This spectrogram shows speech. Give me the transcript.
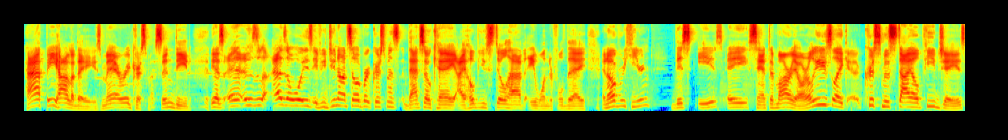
Happy Holidays, Merry Christmas, indeed. Yes, as, as always, if you do not celebrate Christmas, that's okay. I hope you still have a wonderful day. And over here, this is a Santa Mario, or at least like Christmas style PJs.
